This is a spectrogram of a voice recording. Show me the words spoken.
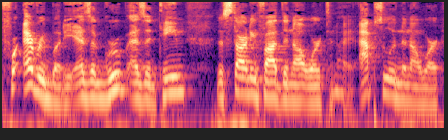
for everybody as a group, as a team, the starting five did not work tonight. Absolutely did not work.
